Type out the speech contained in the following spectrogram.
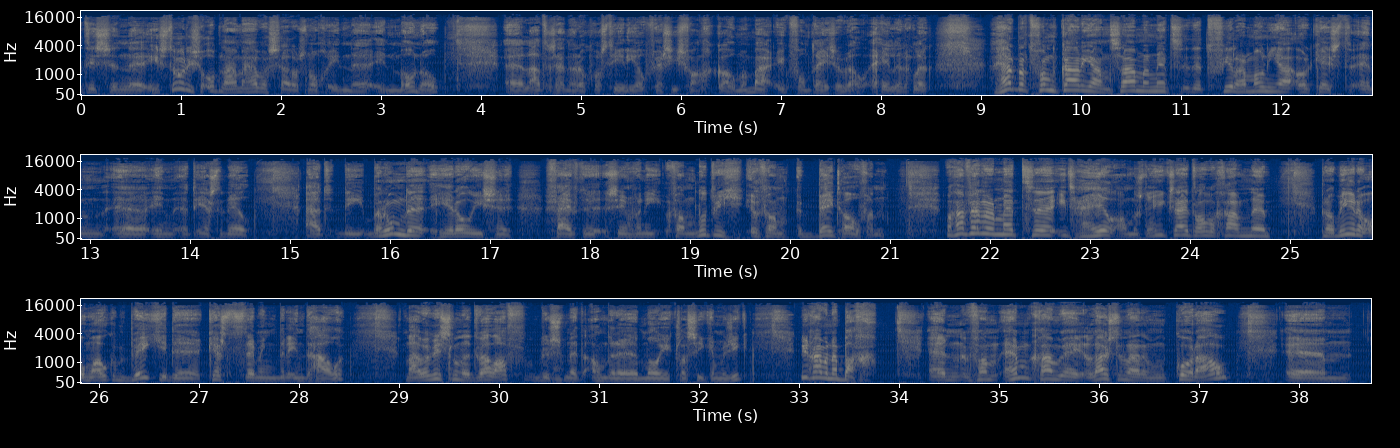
Het is een uh, historische opname. Hij was zelfs nog in, uh, in mono. Uh, later zijn er ook wel stereo versies van gekomen. Maar ik vond deze wel heel erg leuk. Herbert van Karian samen met het Philharmonia Orkest. En in het eerste deel uit die beroemde heroïsche vijfde symfonie van Ludwig van Beethoven. We gaan verder met uh, iets heel anders nu. Ik zei het al, we gaan uh, proberen om ook een beetje de kerststemming erin te houden. Maar we wisselen het wel af, dus met andere mooie klassieke muziek. Nu gaan we naar Bach. En van hem gaan wij luisteren naar een koraal. Uh,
